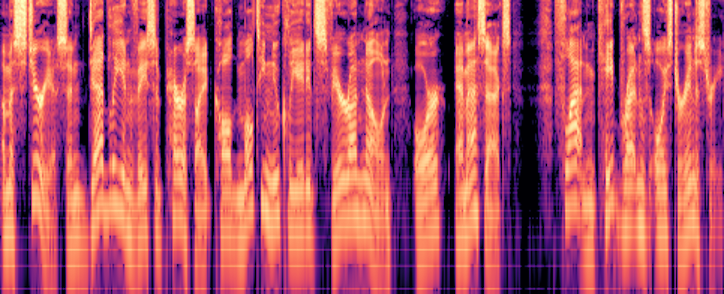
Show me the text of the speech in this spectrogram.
a mysterious and deadly invasive parasite called multinucleated sphere unknown, or MSX, flattened Cape Breton's oyster industry.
